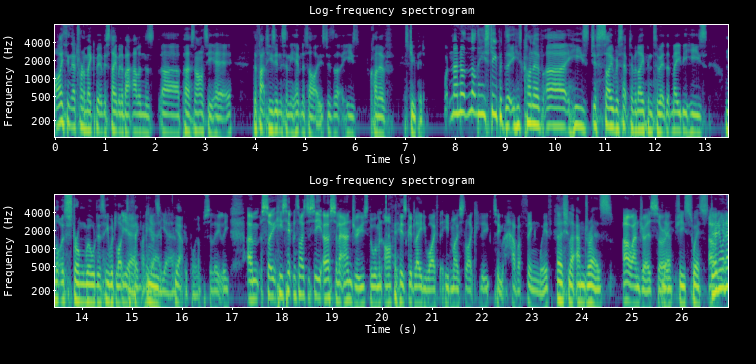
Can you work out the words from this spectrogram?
I think they're trying to make a bit of a statement about Alan's uh, personality here. The fact he's instantly hypnotised is that he's kind of. Stupid. Well, No, not not that he's stupid. That he's kind of uh, he's just so receptive and open to it that maybe he's not as strong-willed as he would like to Yeah, think. I think he that's- is. yeah, yeah. good point. Absolutely. Um, so he's hypnotized to see Ursula Andrews, the woman after his good lady wife that he'd most likely to have a thing with. Ursula Andres. Oh, Andres, sorry. Yeah, she's Swiss. Did Oh, anyone yes.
